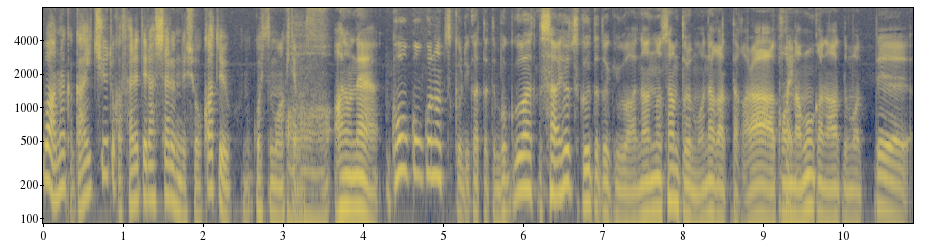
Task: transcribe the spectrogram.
は、なんか外注とかされてらっしゃるんでしょうかというご質問が来てます。あのね広告の作り方って僕は 最初作った時は何のサンプルもなかったからこんなもんかなと思って、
